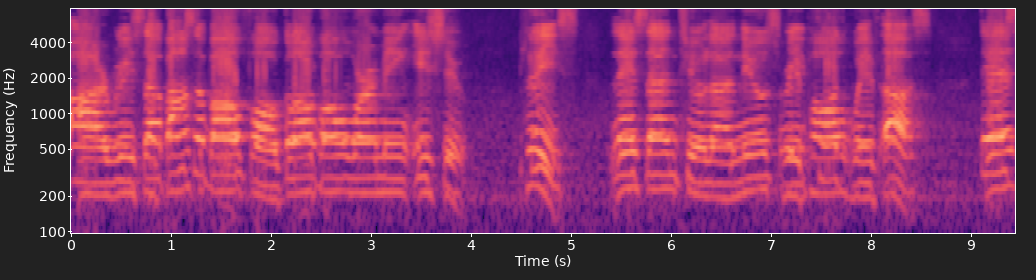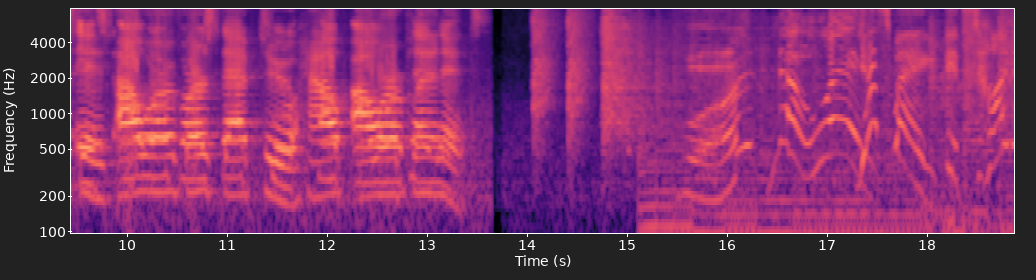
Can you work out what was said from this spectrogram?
are responsible for global warming issue. Please listen to the news report with us. This is our first step to help our planet. What? No way! Yes way! It's time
